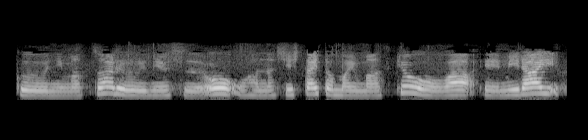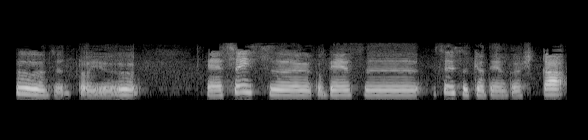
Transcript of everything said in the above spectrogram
クにまつわるニュースをお話ししたいと思います。今日は、えー、未来フーズという、えー、スイスベース、スイス拠点とした、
